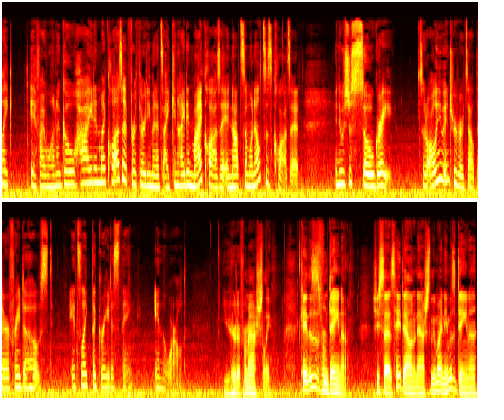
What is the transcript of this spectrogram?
like if I want to go hide in my closet for 30 minutes, I can hide in my closet and not someone else's closet. And it was just so great. So to all you introverts out there afraid to host, it's like the greatest thing in the world. you heard it from Ashley. Okay, this is from Dana. She says, Hey, Dallin and Ashley, my name is Dana,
